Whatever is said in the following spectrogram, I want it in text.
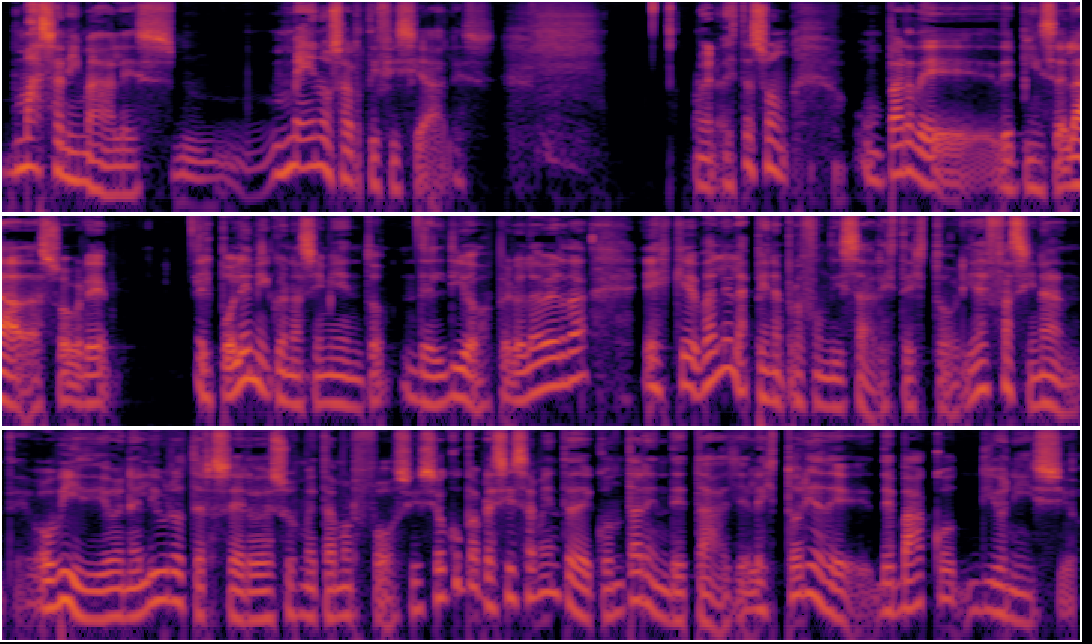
más animales, menos artificiales. Bueno, estas son un par de, pinceladas sobre el polémico nacimiento del dios, pero la verdad es que vale la pena profundizar esta historia, es fascinante. Ovidio, en el libro tercero de sus Metamorfosis, se ocupa precisamente de contar en detalle la historia de, de Baco Dionisio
